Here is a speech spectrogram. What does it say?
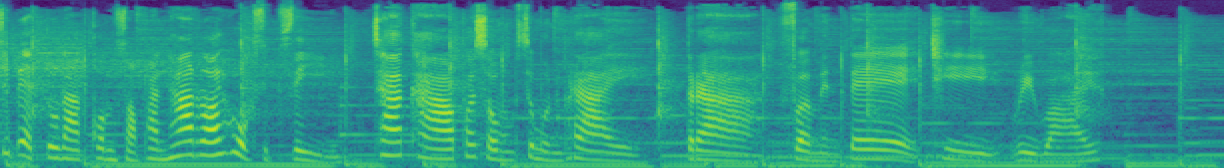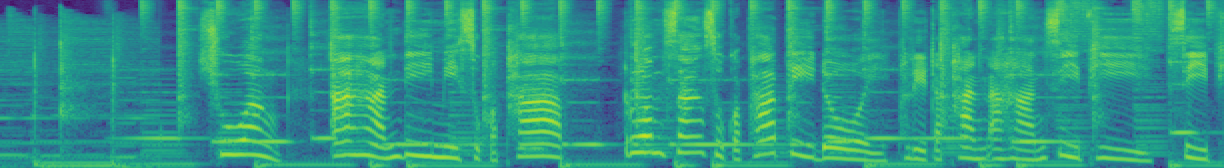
31 ตุลาคม 2564 ชาขาวผสมสมุนไพร ตราเฟอร์เมนเต้ทีรีไวฟ์ช่วง อาหารดีมีสุขภาพ ร่วมสร้างสุขภาพดีโดย ผลิตภัณฑ์อาหาร CP CP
